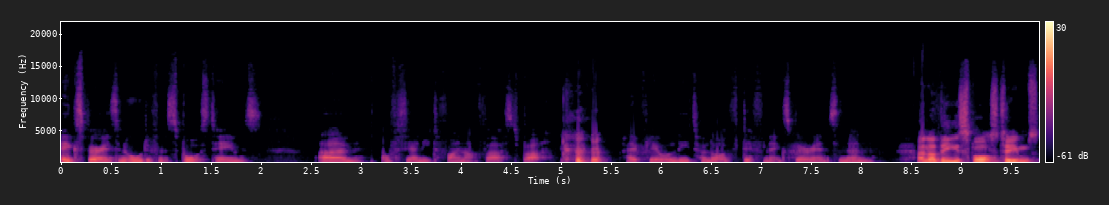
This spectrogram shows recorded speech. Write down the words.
experience in all different sports teams. Um, obviously, I need to find that first, but hopefully, it will lead to a lot of different experience, and then and are these sports teams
